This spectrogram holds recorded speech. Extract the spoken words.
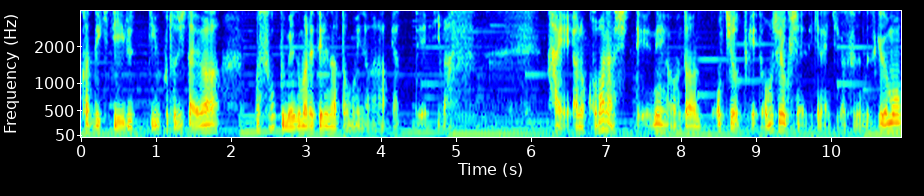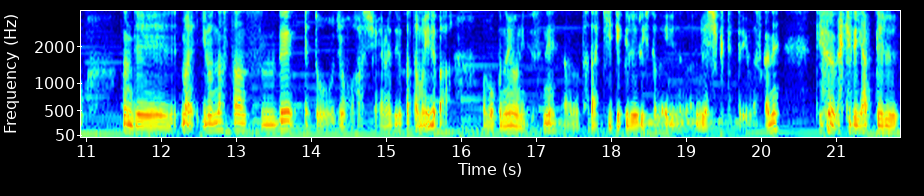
ができているっていうこと自体は、まあ、すごく恵まれてるなと思いながらやっています。はい。あの、小話ってね、本当はオチをつけて面白くしないといけない気がするんですけども、なんで、まあ、いろんなスタンスで、えっと、情報発信をやられている方もいれば、僕のようにですね、あの、ただ聞いてくれる人がいるのが嬉しくてと言いますかね、っていうのだけでやってる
